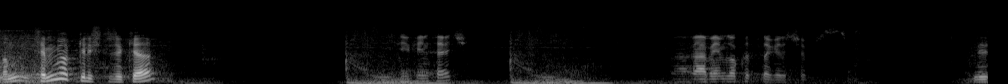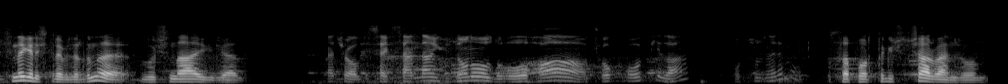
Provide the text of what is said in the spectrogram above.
Adamın itemi mi yok geliştirecek ya. Infinite Edge. Veya benim Locket da geliştirebiliriz. Lee'sini de geliştirebilirdim de Lucian daha iyi gibi geldi. Kaç oldu? 80'den 110 oldu. Oha! Çok OP la. 30 ne demek? Support'ta güçlü çar bence oğlum.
